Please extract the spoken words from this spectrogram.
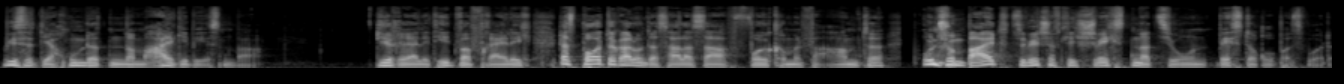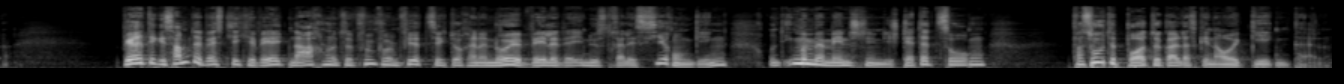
wie es seit Jahrhunderten normal gewesen war. Die Realität war freilich, dass Portugal unter Salazar vollkommen verarmte und schon bald zur wirtschaftlich schwächsten Nation Westeuropas wurde. Während die gesamte westliche Welt nach 1945 durch eine neue Welle der Industrialisierung ging und immer mehr Menschen in die Städte zogen, versuchte Portugal das genaue Gegenteil.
